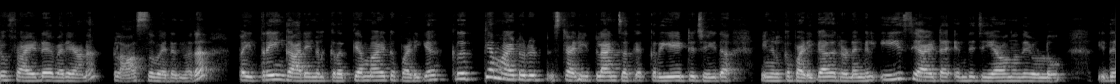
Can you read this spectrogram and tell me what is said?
ടു ഫ്രൈഡേ വരെയാണ് ക്ലാസ് വരുന്നത്. അപ്പൊ ഇത്രയും കാര്യങ്ങൾ കൃത്യമായിട്ട് പഠിക്കുക കൃത്യമായിട്ട് ഒരു സ്റ്റഡി പ്ലാൻസ് ഒക്കെ ക്രിയേറ്റ് ചെയ്ത് നിങ്ങൾക്ക് പഠിക്കാന്നിട്ടുണ്ടെങ്കിൽ ഈസി ആയിട്ട് എന്ത് ചെയ്യാവുന്നതേ ഉള്ളൂ. ഇത്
